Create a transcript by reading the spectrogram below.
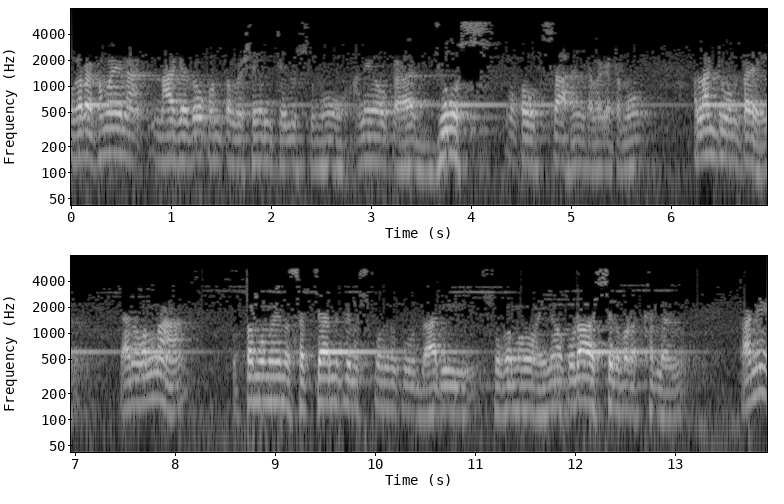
ఒక రకమైన నాకేదో కొంత విషయం తెలుసును అనే ఒక జోస్ ఒక ఉత్సాహం కలగటము అలాంటివి ఉంటాయి. దానివలన ఉత్తమమైన సత్యాన్ని తెలుసుకునేందుకు దారి సుగమం అయినా కూడా ఆశ్చర్యపడక్కర్లేదు. కానీ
